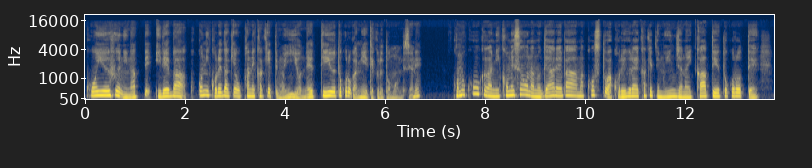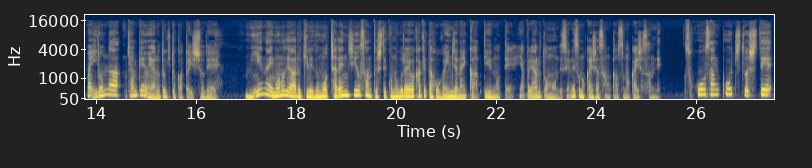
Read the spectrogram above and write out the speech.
こういう風になっていれば、ここにこれだけお金かけてもいいよねっていうところが見えてくると思うんですよね。この効果が見込めそうなのであれば、まあコストはこれぐらいかけてもいいんじゃないかっていうところって、まあいろんなキャンペーンをやるときとかと一緒で、見えないものではあるけれども、チャレンジ予算としてこのぐらいはかけた方がいいんじゃないかっていうのって、やっぱりあると思うんですよね。その会社さんかその会社さんで。そこを参考値として、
